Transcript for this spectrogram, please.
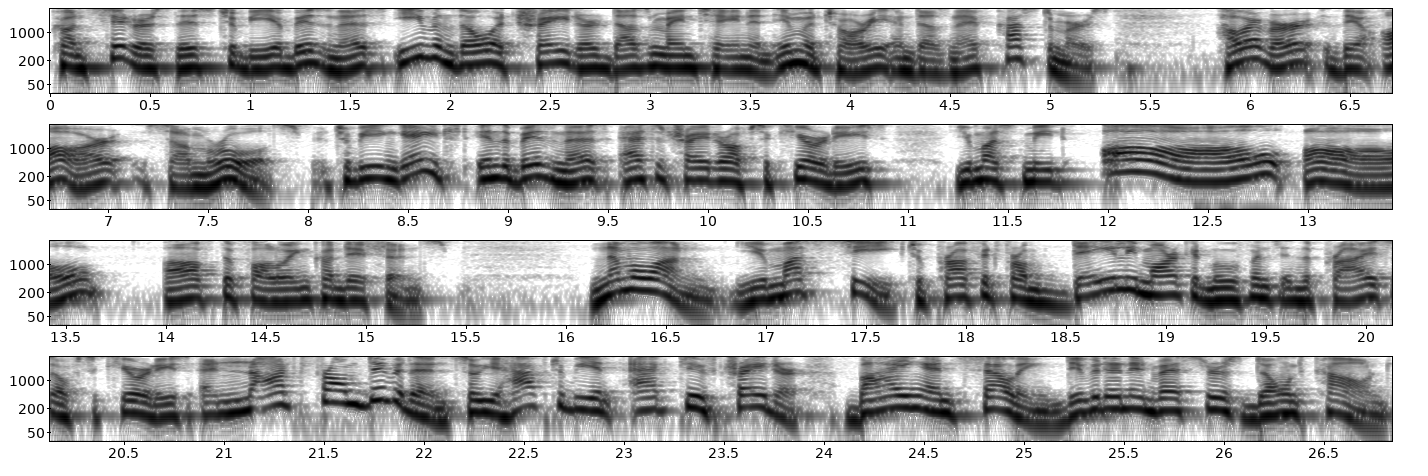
considers this to be a business, even though a trader doesn't maintain an inventory and doesn't have customers. However, there are some rules. To be engaged in the business as a trader of securities, you must meet all all of the following conditions. Number one, you must seek to profit from daily market movements in the price of securities and not from dividends. So you have to be an active trader, buying and selling. Dividend investors don't count.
